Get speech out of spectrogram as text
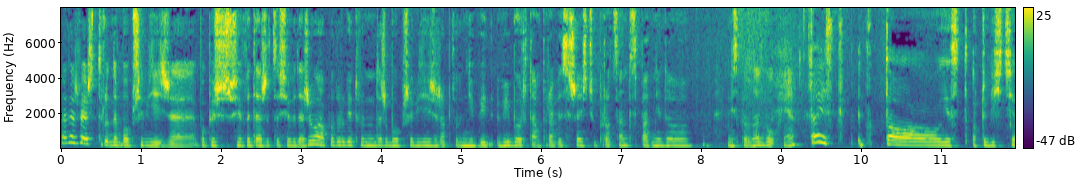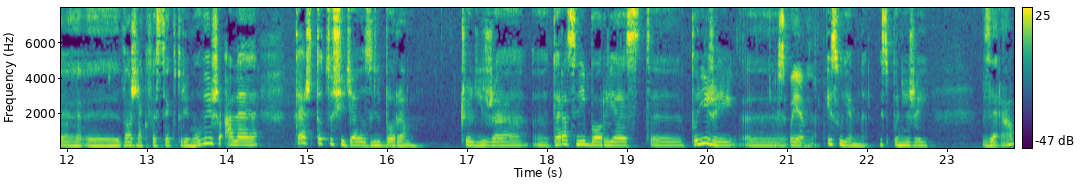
Ale też wiesz, trudno było przewidzieć, że po pierwsze się wydarzy, co się wydarzyło, a po drugie trudno też było przewidzieć, że raptownie WIBOR tam prawie z 6% spadnie do niespełna dwóch, nie? To jest, to jest oczywiście y, ważna kwestia, o której mówisz, ale też to, co się działo z Liborem, czyli że y, teraz Libor jest y, poniżej... jest ujemny. Jest ujemny, jest poniżej zera.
